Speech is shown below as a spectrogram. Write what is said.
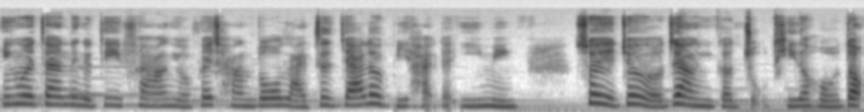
因为在那个地方有非常多来自加勒比海的移民，所以就有这样一个主题的活动。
